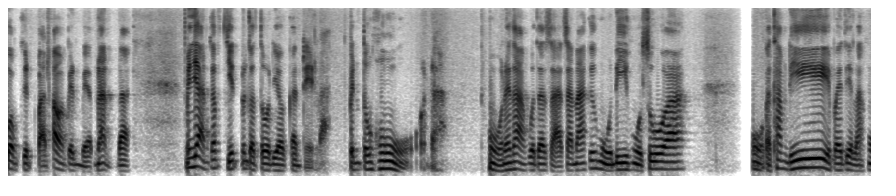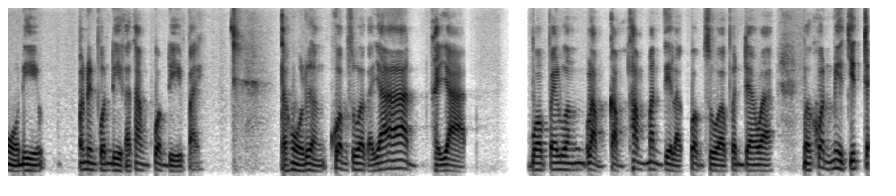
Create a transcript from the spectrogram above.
ความคิดป่าเท่ามันเป็นแบบนั้นนะวิญญาณกับจิตมันก็ตัวเดียวกันนี่แหละเป็นตัวหูนะหูในทางพุทธศาสนาคือหูดีหูซัว หูกระทำดีไปทีละหูดี มันเป็นผลดีกระทำความดีไป แต่หูเรื่องความซัวกับย่านขยาดบอไปลวงหล่ำกำทำมันทีละความซัวเพิ่นแจ้งว่า เมื่อคนมีจิตใจ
